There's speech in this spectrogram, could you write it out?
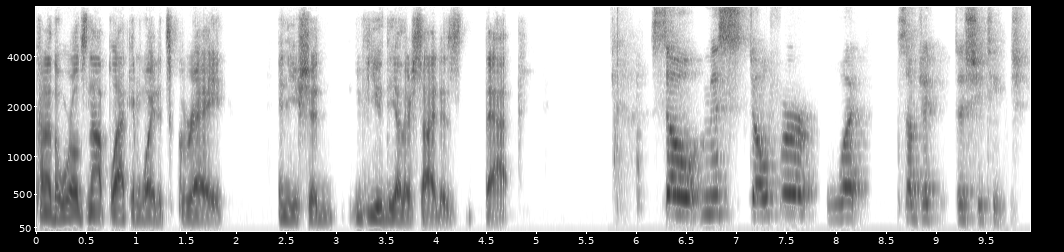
kind of the world's not black and white, it's gray. And you should view the other side as that. So, Miss Stouffer, what subject does she teach?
